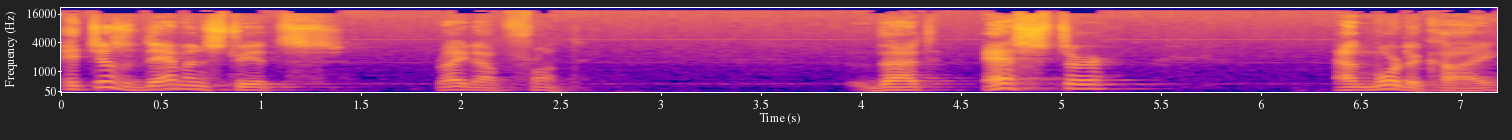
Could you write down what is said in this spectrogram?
It just demonstrates right up front that Esther and Mordecai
